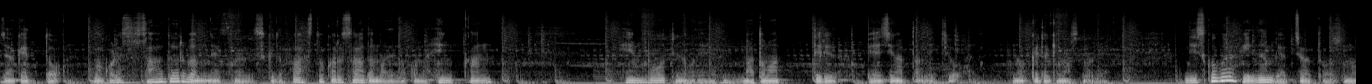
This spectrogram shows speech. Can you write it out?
ジャケットまあこれサードアルバムのやつなんですけどファーストからサードまでのこの変換変貌っていうのがねまとまってるページがあったんで一応載っけときますので。ディスコグラフィー全部やっちゃうとその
